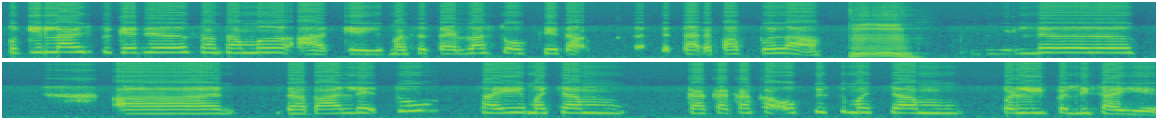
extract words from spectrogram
Pergi lunch together sama-sama uh, Okay masa time lunch tu okay tak, tak, tak ada apa-apa lah Mm-mm. Bila uh, Dah balik tu Saya macam Kakak-kakak office tu macam Peli-peli saya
